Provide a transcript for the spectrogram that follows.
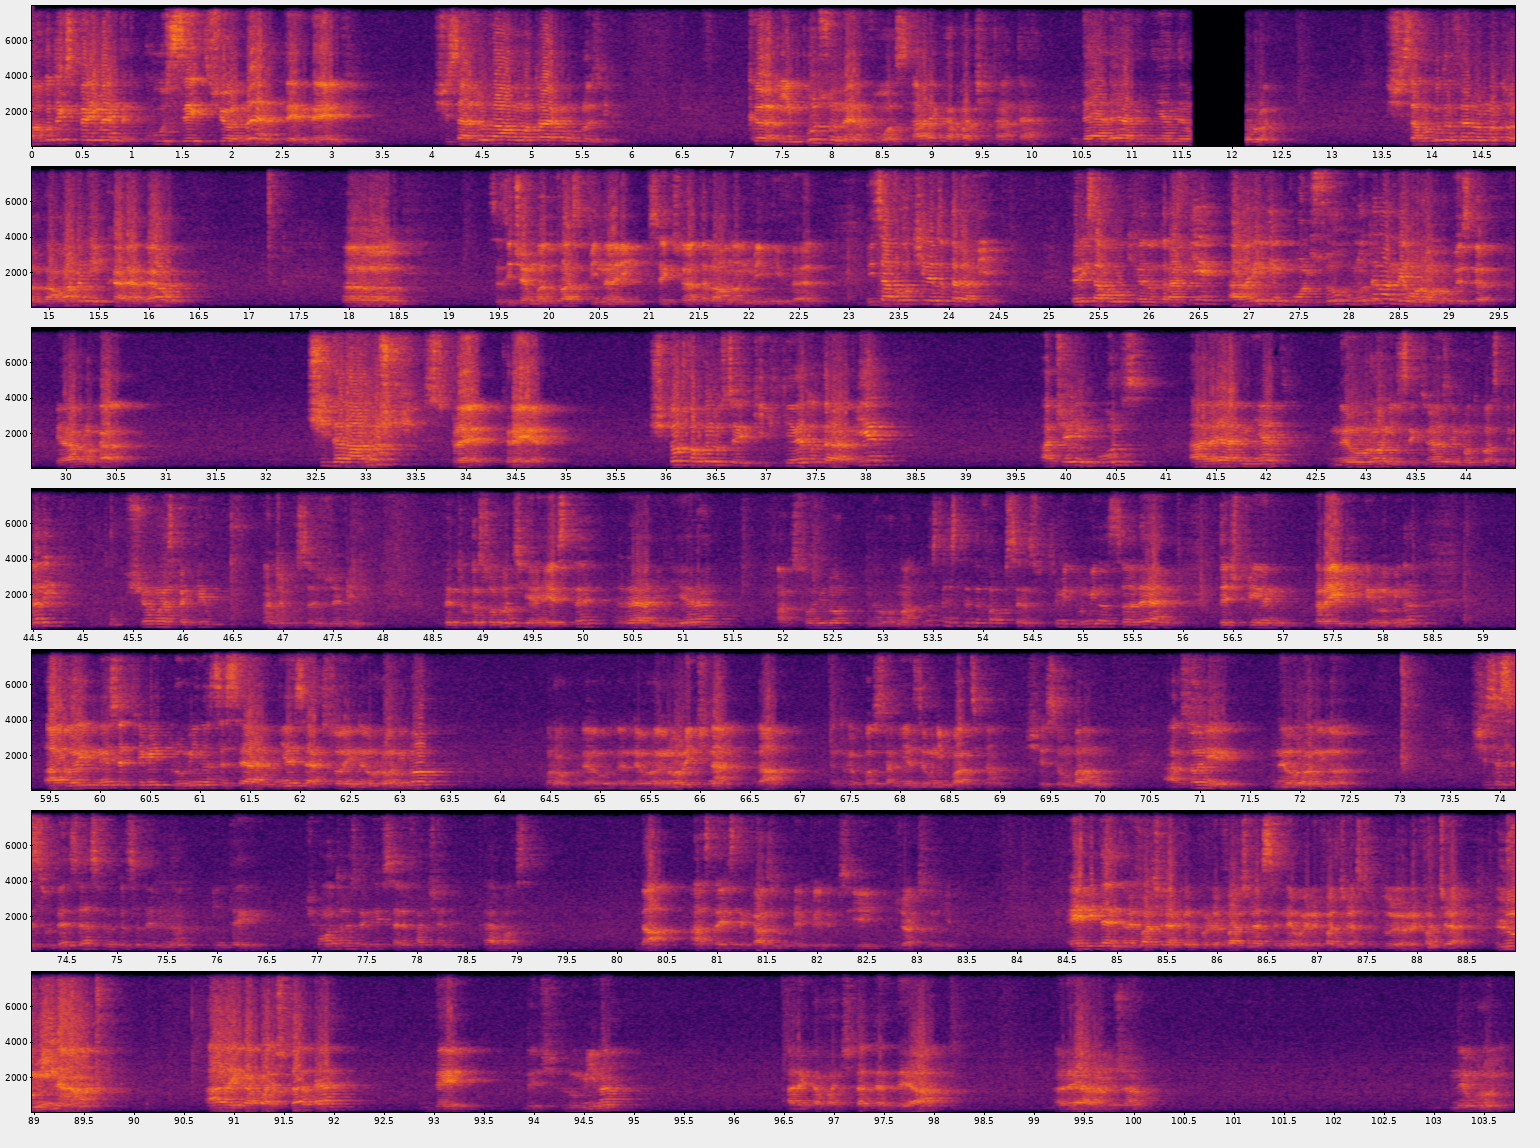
S-au făcut experimente cu secționări de nervi și s-a ajuns la următoarea concluzie. Că impulsul nervos are capacitatea de a realinia neuroni. Și s-a făcut în felul următor. La oamenii care aveau uh, să zicem, măduva spinării secționată la un anumit nivel, li s-a făcut kinetoterapie. Când li s-a făcut kinetoterapie, a venit impulsul, nu de la neuron propriu, că era blocat, ci de la mușchi spre creier. Și tot făcându-se kinetoterapie, acel impuls a realiniat neuronii secționați din măduva spinării și omul respectiv a început să-și revină. Pentru că soluția este realinierea axonilor neuronale. Asta este, de fapt, sensul. Trimit lumină să realinie. Deci, prin reiki, prin lumină, algoritmul este trimit lumină să se alinieze axonii neuronilor, mă rog, neuronilor originali, da? Pentru că pot să alinieze unii cu alții, da? Și este un balamut. Axonii neuronilor și să se sudeze astfel încât să devină integri. Și în momentul respectiv se reface treaba asta. Da, asta este cazul epilepsiei Jacksonville. Evident, refacerea câmpului, refacerea SN-ului, refacerea structurilor, refacerea... Lumina are capacitatea de... Deci, lumina are capacitatea de a rearanja neuronii.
